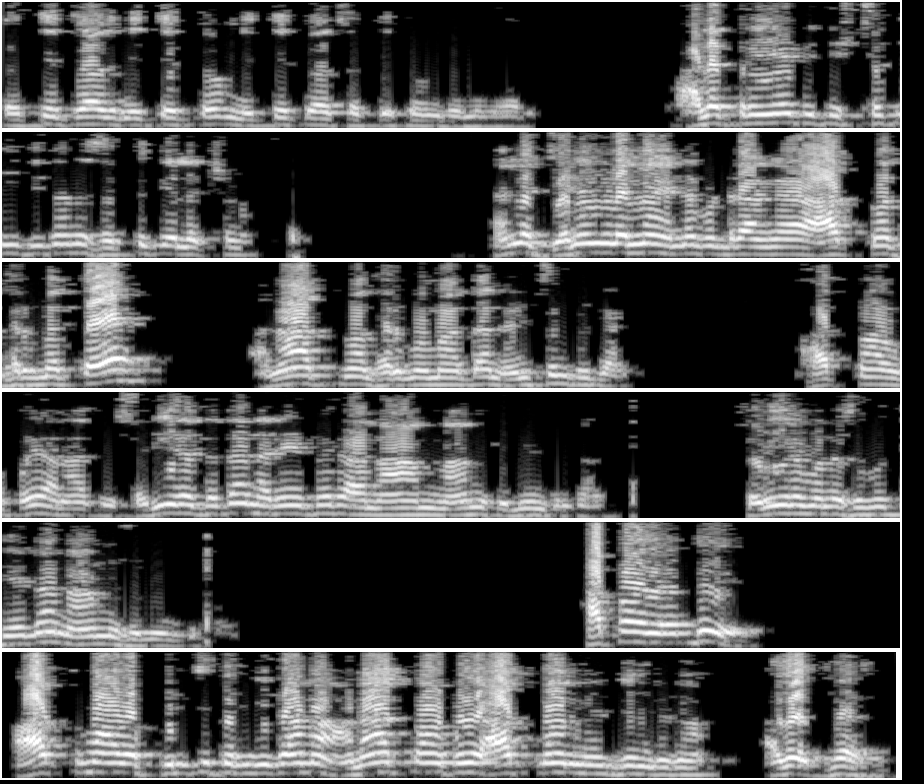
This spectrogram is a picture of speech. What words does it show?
சத்தியத்வாது நித்தியத்துவம் நித்தியத்வாது சத்தியத்துவம் சொன்னாரு காலத்திலேயே திஷ்டதி இதுதானே சத்துக்கே லட்சணம் அதனால ஜனங்கள் எல்லாம் என்ன பண்றாங்க ஆத்ம தர்மத்தை அனாத்ம தர்மமா தான் நினைச்சுட்டு இருக்காங்க ஆத்மாவை போய் அனாத்ம சரீரத்தை தான் நிறைய பேர் நான் நான் சொல்லிட்டு இருக்காங்க சரீர மனசு புத்தியை தான் நான் சொல்லிட்டு இருக்காங்க அப்ப அது வந்து ஆத்மாவை பிரிச்சு தெரிஞ்சுக்காம அனாத்மா போய் ஆத்மான்னு நினைச்சுட்டு இருக்கான் அது அத்தியாசம்.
